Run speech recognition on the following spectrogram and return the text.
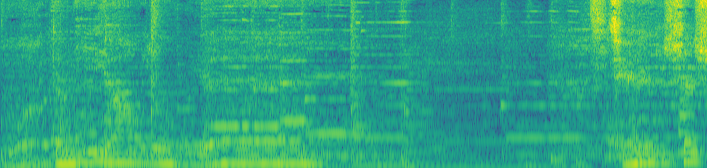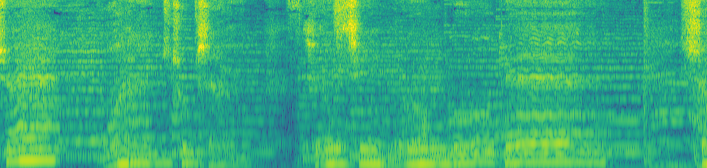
我等你要永远。千山雪，万重山，此情永不变。山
